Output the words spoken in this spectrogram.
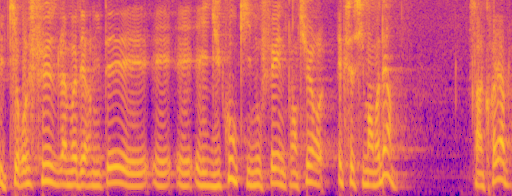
et qui refuse la modernité et, du coup qui nous fait une peinture excessivement moderne. C'est incroyable.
